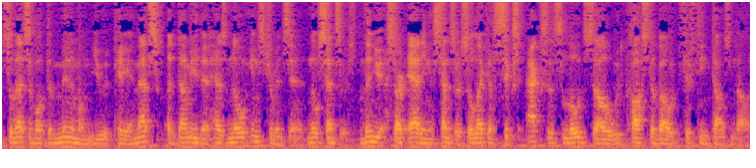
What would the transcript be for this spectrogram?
So that's about the minimum you would pay, and that's a dummy that has no instruments in it, no sensors. And then you start adding a sensor. So like a six-axis load cell would cost about $15,000.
